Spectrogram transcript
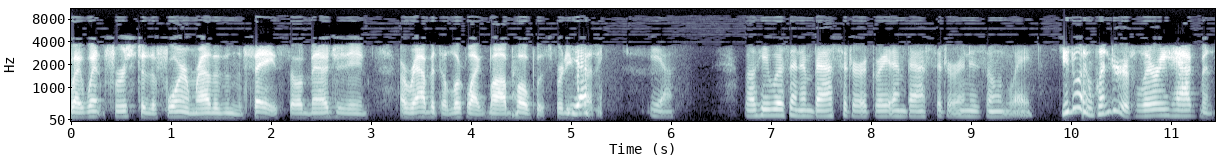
I went first to the form rather than the face. So imagining a rabbit that looked like Bob Hope was pretty yes. funny. Yeah. Well, he was an ambassador, a great ambassador in his own way. You know, I wonder if Larry Hagman.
